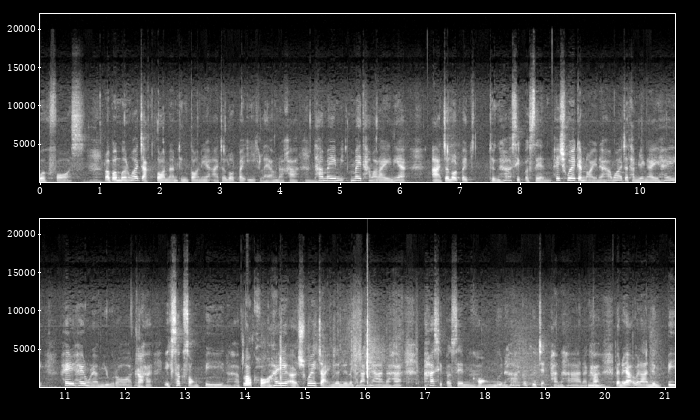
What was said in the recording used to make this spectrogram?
workforce เราประเมินว่าจากตอนนั้นถึงตอนนี้อาจจะลดไปอีกแล้วนะคะ ถ้าไม่มีไม่ทำอะไรเนี่ยอาจจะลดไป ถึง 50%ให้ช่วยกันหน่อยนะคะว่าจะทำยังไงให้ให้ให้โรงแรมอยู่รอดนะครัคะบอีกสัก 2 ปีนะคะเราขอให้เอ่อช่วยจ่ายเงินเดือนพนักงานนะคะ50%ของ 1 5ื่นก็คือ 7,500นะคะอืมเป็นระยะเวลา 1 ปี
